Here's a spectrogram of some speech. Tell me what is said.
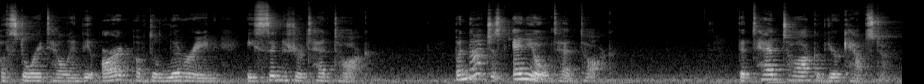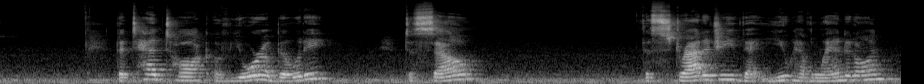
of storytelling, the art of delivering a signature TED Talk. But not just any old TED Talk, the TED Talk of your capstone, the TED Talk of your ability to sell the strategy that you have landed on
